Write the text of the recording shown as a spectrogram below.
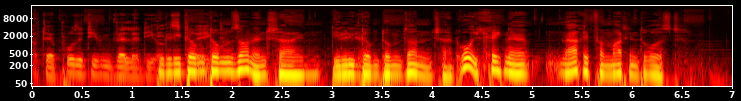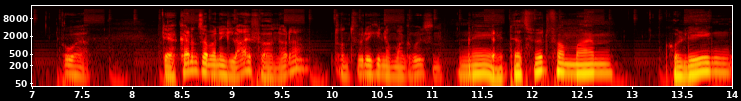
auf der positiven Welle, die uns Dili dum dum Sonnenschein. Dili dum dum Sonnenschein. Oh, ich kriege eine Nachricht von Martin Drust. Woher? Der kann uns aber nicht live hören, oder? Sonst würde ich ihn nochmal grüßen. Nee, das wird von meinem Kollegen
